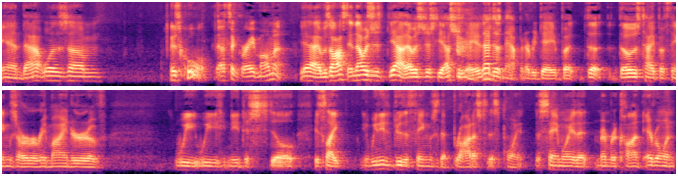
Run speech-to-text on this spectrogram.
and that was um, it was cool. That's a great moment. Yeah, it was awesome, and that was just yeah, that was just yesterday. And that doesn't happen every day, but the those type of things are a reminder of we we need to still. It's like we need to do the things that brought us to this point. The same way that remember, con everyone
